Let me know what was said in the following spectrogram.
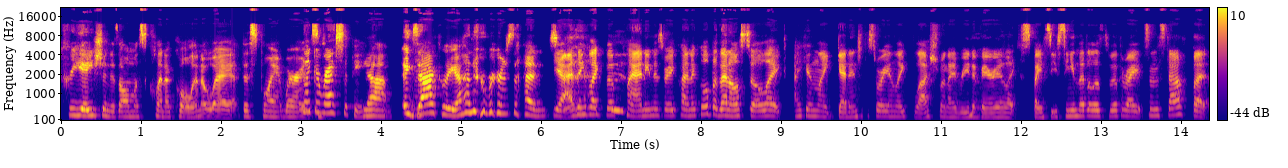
creation is almost clinical in a way at this point where like it's a recipe yeah exactly 100% yeah i think like the planning is very clinical but then i'll still like i can like get into the story and like blush when i read a very like spicy scene that elizabeth writes and stuff but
